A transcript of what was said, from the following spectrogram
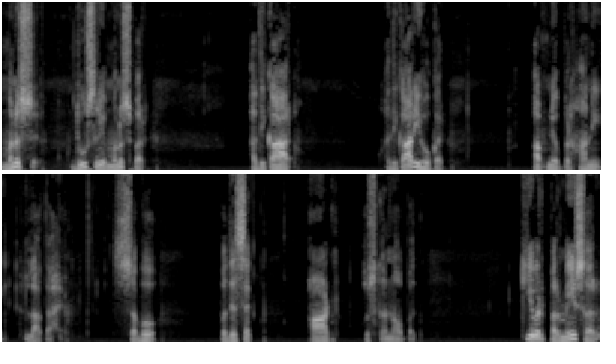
मनुष्य दूसरे मनुष्य पर अधिकार अधिकारी होकर अपने ऊपर हानि लाता है। सबो पदेशक आठ, उसका नौ पद। केवल परमेश्वर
